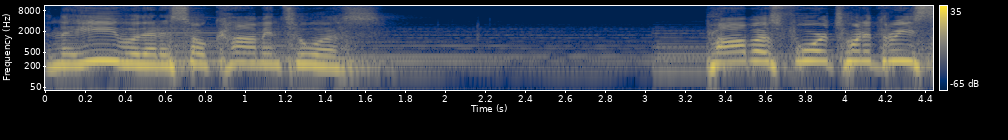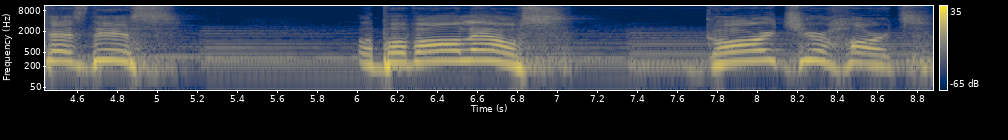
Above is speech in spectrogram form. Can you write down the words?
and the evil that is so common to us. Proverbs 4:23 says this, above all else, guard your heart,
